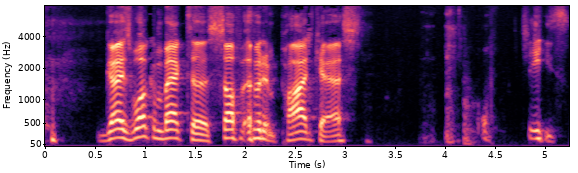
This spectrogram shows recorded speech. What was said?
Guys, welcome back to Self Evident Podcast. Jeez.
